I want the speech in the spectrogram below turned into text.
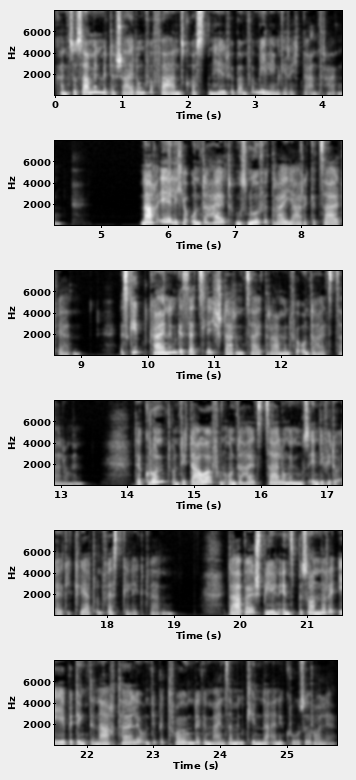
kann zusammen mit der Scheidung Verfahrenskostenhilfe beim Familiengericht beantragen. Nachehelicher Unterhalt muss nur für drei Jahre gezahlt werden. Es gibt keinen gesetzlich starren Zeitrahmen für Unterhaltszahlungen. Der Grund und die Dauer von Unterhaltszahlungen muss individuell geklärt und festgelegt werden. Dabei spielen insbesondere ehebedingte Nachteile und die Betreuung der gemeinsamen Kinder eine große Rolle.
